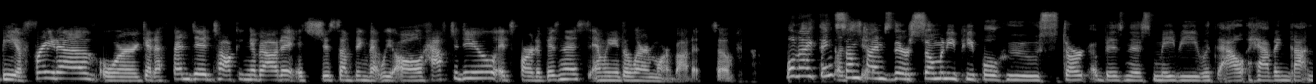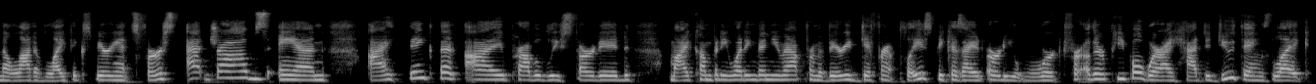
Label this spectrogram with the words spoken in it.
be afraid of or get offended talking about it. It's just something that we all have to do. It's part of business and we need to learn more about it. So well, and I think Let's sometimes there's so many people who start a business maybe without having gotten a lot of life experience first at jobs. And I think that I probably started my company wedding venue map from a very different place because I had already worked for other people where I had to do things like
